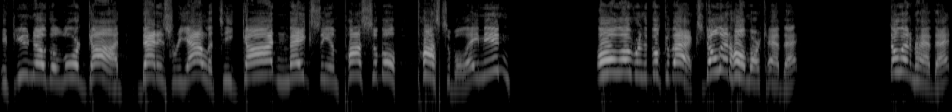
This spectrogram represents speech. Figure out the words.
If you know the Lord God, that is reality. God makes the impossible possible. Amen? All over in the book of Acts. Don't let Hallmark have that. Don't let them have that.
